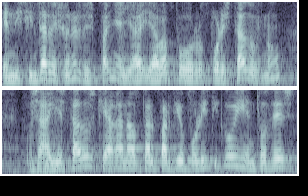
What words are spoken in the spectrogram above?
en distintas regiones de España, ya, ya va por, por estados, ¿no? O sea, hay estados que ha ganado tal partido político y entonces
